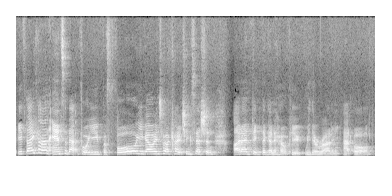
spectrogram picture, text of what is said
If they can't answer that for you before you go into a coaching session, I don't think they're going to help you with your writing at all.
